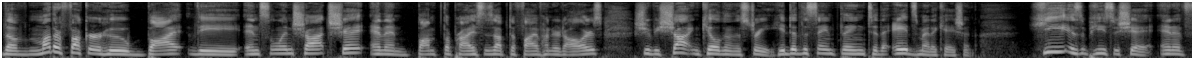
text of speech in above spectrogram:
the motherfucker who bought the insulin shot shit and then bumped the prices up to $500 should be shot and killed in the street. He did the same thing to the AIDS medication. He is a piece of shit. And if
